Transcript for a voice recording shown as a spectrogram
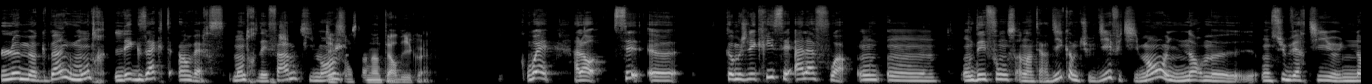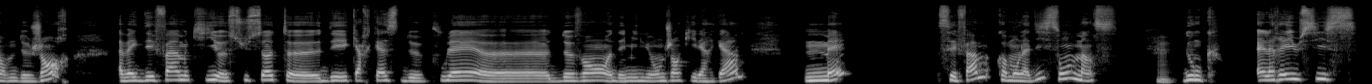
Le mukbang montre l'exact inverse, montre des femmes qui mangent. C'est un interdit, quoi. Ouais. Alors c'est euh, comme je l'écris, c'est à la fois on, on, on, défonce un interdit, comme tu le dis, effectivement, une norme, on subvertit une norme de genre avec des femmes qui euh, suçotent des carcasses de poulet devant des millions de gens qui les regardent. Mais ces femmes, comme on l'a dit, sont minces. Hmm. Donc, elles réussissent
